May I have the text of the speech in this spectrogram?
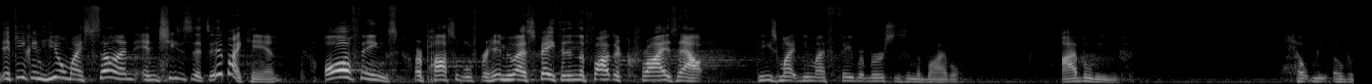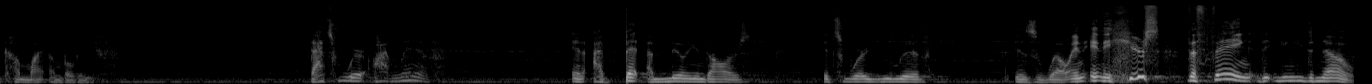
if you can heal my son, and Jesus says, If I can, all things are possible for him who has faith. And then the father cries out, these might be my favorite verses in the Bible. I believe. Help me overcome my unbelief. That's where I live. And I bet a million dollars it's where you live as well. And, and here's the thing that you need to know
